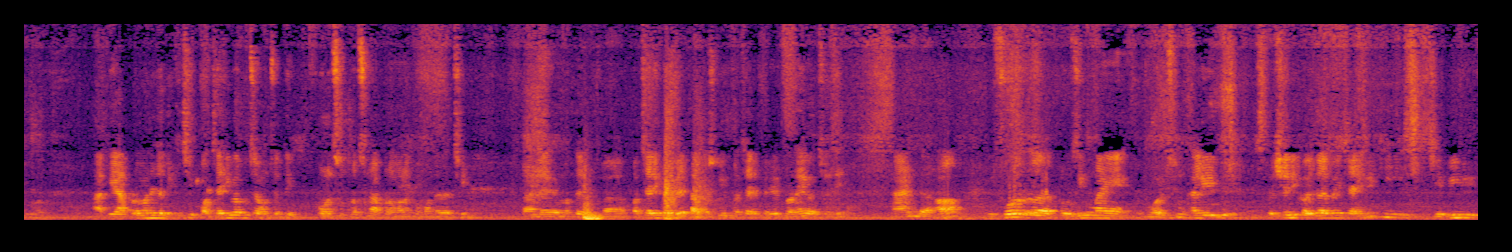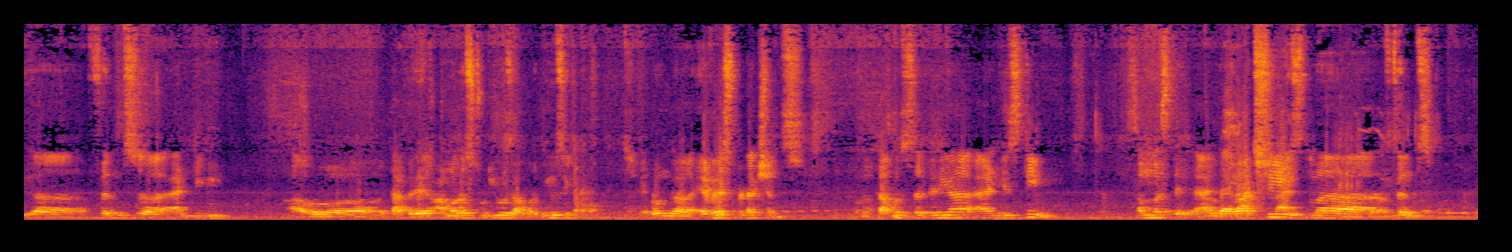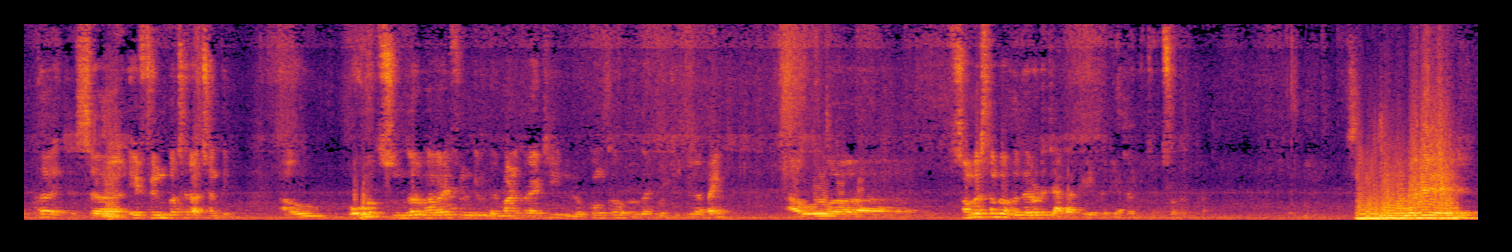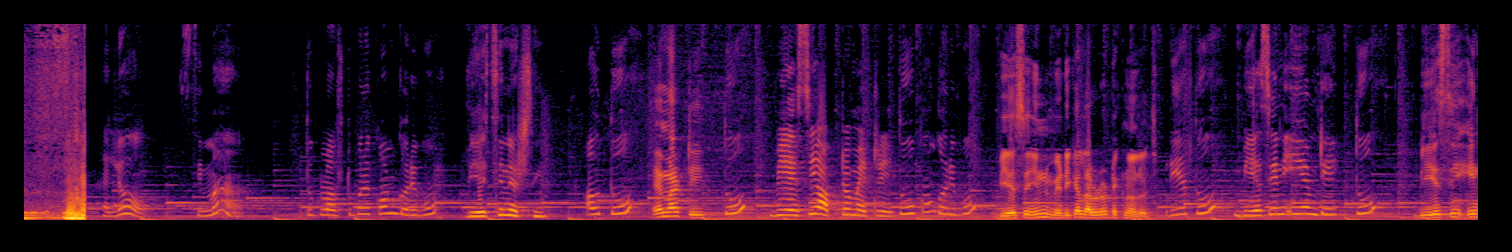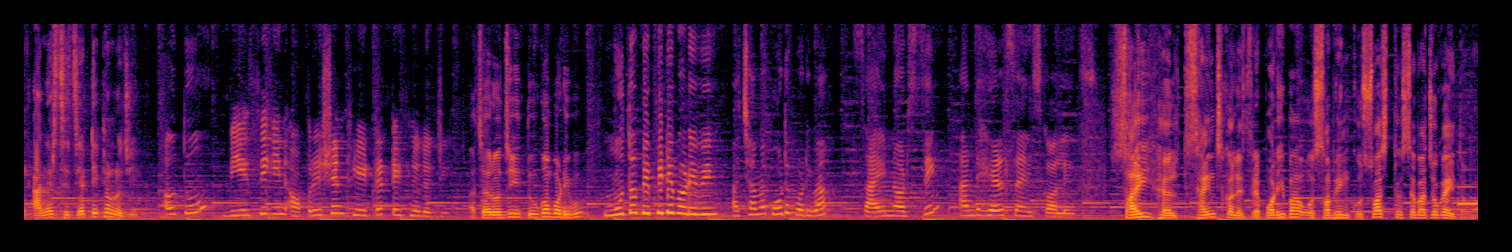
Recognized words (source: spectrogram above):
आगे आपने जब पचार कौन सी प्रश्न आप मन अच्छी ताले मते मतलब, पचारी प्रणय अछि एंड हां बिफोर क्लोजिंग माय वर्ड्स हम खाली स्पेशली कह देबे चाहिए कि जे भी फिल्म्स एंड टीवी और studios music Everest productions Tapus Sagaria and his team, Namaste, and uh, Rajshri uh, Films. ତ ଏ ଫିଲ୍ମ ପଛରେ ଅଛନ୍ତି ଆଉ ବହୁତ ସୁନ୍ଦର ଭାବରେ ଫିଲ୍ମଟି ନିର୍ମାଣ କରାଯାଇଛି ଲୋକଙ୍କ ହୃଦୟକୁ ଜିତିବା ପାଇଁ ଆଉ ସମସ୍ତଙ୍କ ହୃଦୟରେ ଗୋଟେ ଜାଗା କ୍ରିଏଟ୍ କରିବା ପାଇଁ ସ୍ୱତନ୍ତ୍ର ହ୍ୟାଲୋ ସୀମା ତୁ ପ୍ଲସ୍ ଟୁ ପରେ କ'ଣ କରିବୁ ବିଏସ୍ସି ନର୍ସିଂ ଆଉ ତୁ ଏମଆରଟି ତୁ ବିଏସସି ଅପ୍ଟୋମେଟ୍ରି e ତୁ କ'ଣ କରିବୁ BSc in medical laboratory technology Riya ତୁ ବିଏସସି ଇନ୍ ଇଏମଟି ତୁ বিএসসি ইন আনেস্থেসিয়া টেকনোলজি আউ তু BSc in operation theatre technology আচ্ছা রোজি তু কোন পড়িবু মু তো বিপিটি পড়িবি আচ্ছা আমি কোটি পড়িবা Sai nursing and health science college Sai health science college রে পড়িবা ও সভিঙ্কু স্বাস্থ্য সেবা যোগাই দেবা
